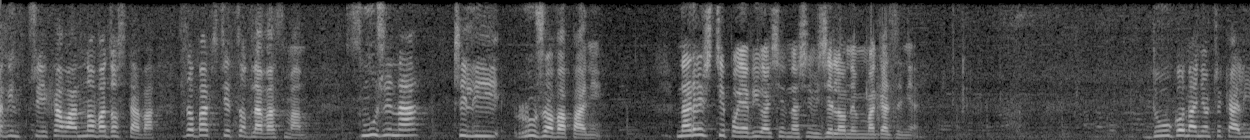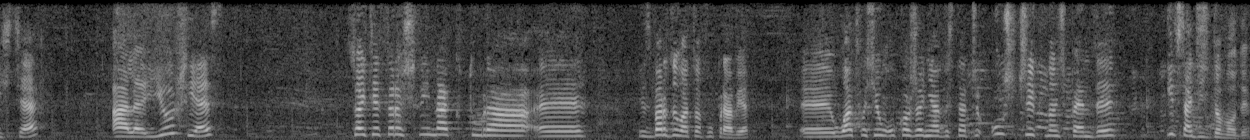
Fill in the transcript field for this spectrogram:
a więc przyjechała nowa dostawa. Zobaczcie, co dla Was mam. Smurzyna, czyli różowa pani. Nareszcie pojawiła się w naszym zielonym magazynie. Długo na nią czekaliście, ale już jest. Słuchajcie, jest to roślina, która e, jest bardzo łatwa w uprawie. E, łatwo się ukorzenia, wystarczy uszczyknąć pędy i wsadzić do wody.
